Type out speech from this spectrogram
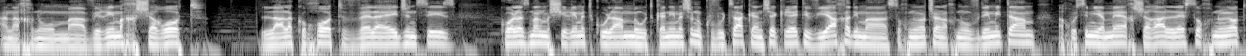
אנחנו מעבירים הכשרות ללקוחות ול-agencies, כל הזמן משאירים את כולם מעודכנים. יש לנו קבוצה כאנשי קריאיטיב יחד עם הסוכנויות שאנחנו עובדים איתם. אנחנו עושים ימי הכשרה לסוכנויות,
